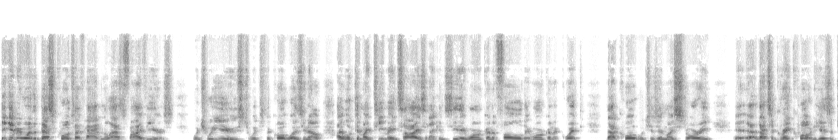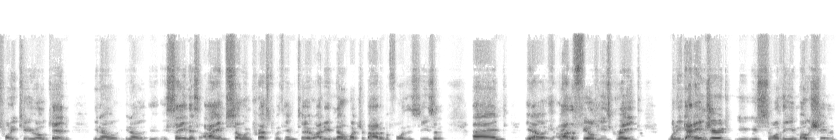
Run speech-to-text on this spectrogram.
he gave me one of the best quotes I've had in the last five years, which we used. Which the quote was, you know, I looked at my teammates' eyes and I can see they weren't going to fold, they weren't going to quit. That quote, which is in my story, eh, eh, that's a great quote. Here's a 22 year old kid you know, you know, saying this, I am so impressed with him too. I didn't know much about him before the season, and you know, on the field he's great. When he got injured, you, you saw the emotion.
